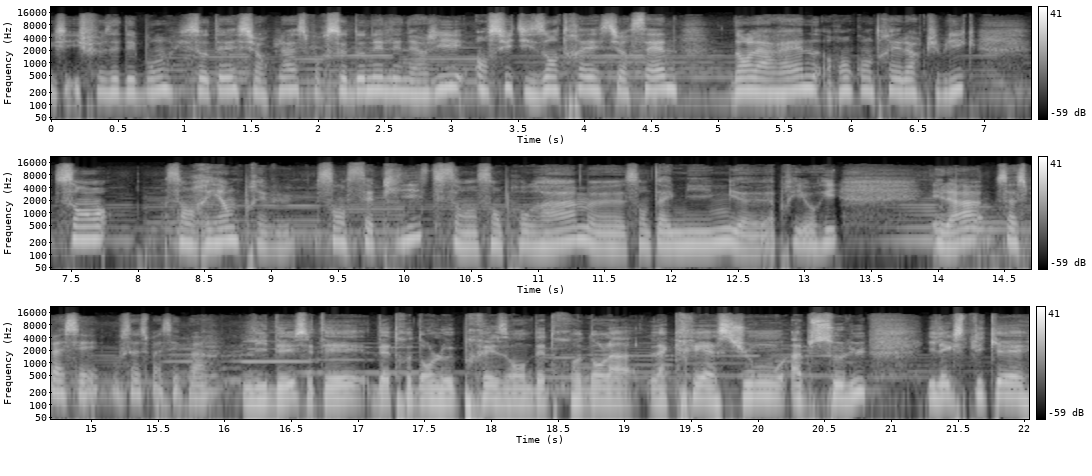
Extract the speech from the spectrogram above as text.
il faisait des bons, il sautait sur place pour se donner de l'énergie. Ensuite, ils entraient sur scène dans l'arène, rencontraient leur public sans sans rien de prévu, sans setlist, sans, sans programme, euh, sans timing, euh, a priori. Et là, ça se passait ou ça se passait pas. L'idée, c'était d'être dans le présent, d'être dans la, la, création absolue. Il expliquait,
